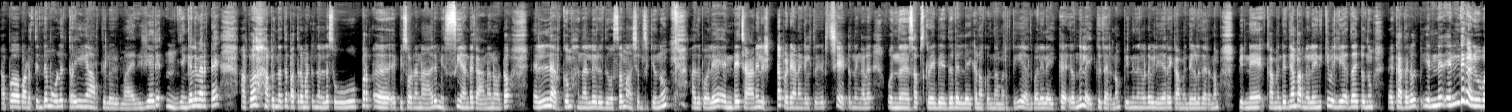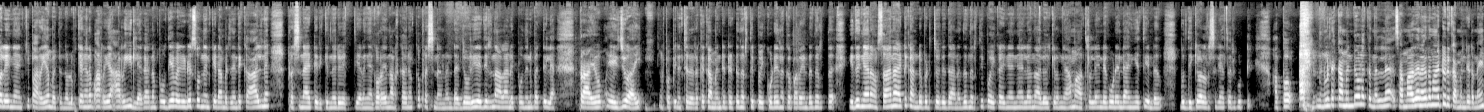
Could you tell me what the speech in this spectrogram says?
അപ്പോൾ പണത്തിന്റെ മുകളിൽ ഇത്രയും ആർത്തിയുള്ള ഒരു മനുഷ്യർ എങ്കിലും വരട്ടെ. അപ്പോൾ അപ്പോൾ ഇന്നത്തെ പത്രമായിട്ട് നല്ല സൂപ്പർ എപ്പിസോഡാണ്. ആരും മിസ് ചെയ്യാണ്ട് കാണണം കേട്ടോ. എല്ലാവർക്കും നല്ലൊരു ദിവസം ആശംസിക്കുന്നു. അതുപോലെ എന്റെ ചാനൽ ഇഷ്ടപ്പെടുകയാണെങ്കിൽ തീർച്ചയായിട്ടും നിങ്ങൾ ഒന്ന് സബ്സ്ക്രൈബ് ചെയ്ത് ബെല്ലൈക്കണൊക്കെ ഒന്ന് അമർത്തി അതുപോലെ ലൈക്ക് ഒന്ന് ലൈക്ക് തരണം പിന്നെ നിങ്ങളുടെ വലിയേറെ കമന്റുകൾ തരണം. പിന്നെ കമന്റ് ഞാൻ പറഞ്ഞല്ലോ എനിക്ക് വലിയ ഇതായിട്ടൊന്നും കഥകൾ എന്നെ എന്റെ കഴിവ് പോലെ ഞാൻ എനിക്ക് പറയാൻ പറ്റുന്നുള്ളൂ. എനിക്ക് അങ്ങനെ അറിയാൻ അറിയില്ല. കാരണം പുതിയ വീഡിയോസ് ഒന്നും എനിക്ക് ഇടാൻ പറ്റുന്നത് എന്റെ കാലിന് പ്രശ്നമായിട്ടിരിക്കുന്ന ഒരു വ്യക്തിയാണ് ഞാൻ. കുറേ നടക്കാനൊക്കെ പ്രശ്നമാണ്. ഉണ്ട് ജോലി ചെയ്തിരുന്ന ആളാണ്. ഇപ്പോൾ ഒന്നിനും പറ്റില്ല. പ്രായവും ഏജും ആയി. അപ്പോൾ പിന്നെ ചിലരൊക്കെ കമന്റ് ഇട്ടിട്ട് നിർത്തിപ്പോയിക്കൂടെ എന്നൊക്കെ പറയേണ്ടത് നിർത്ത്. ഇത് ഞാൻ അവസാനമായിട്ട് കണ്ടുപിടിച്ച ഒരു ഇതാണ് ഇത് നിർത്തിപ്പോയി പോയി കഴിഞ്ഞാൽ ഒന്ന് ആലോചിക്കണം. ഞാൻ മാത്രമല്ല എന്റെ കൂടെ എന്റെ അനിയത്തി ഉണ്ട്. ബുദ്ധിക്ക് വളർച്ചയില്ലാത്തൊരു കുട്ടി. അപ്പോൾ നിങ്ങളുടെ കമന്റുകളൊക്കെ നല്ല സമാധാനപരമായിട്ടൊരു കമന്റ് ഇടണേ.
